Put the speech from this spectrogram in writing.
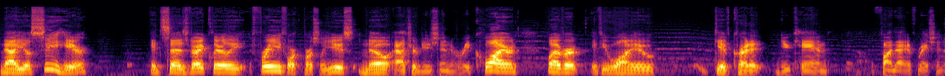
Now you'll see here it says very clearly free for commercial use, no attribution required. However, if you want to give credit, you can find that information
